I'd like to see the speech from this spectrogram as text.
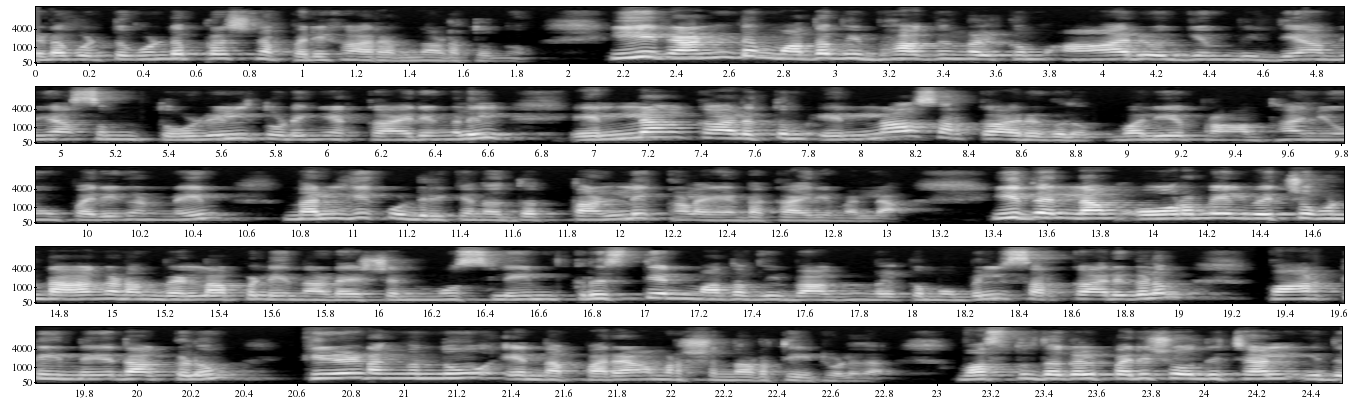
ഇടപെട്ടുകൊണ്ട് പ്രശ്ന പരിഹാരം നടത്തുന്നു. ഈ രണ്ട് മതവിഭാഗങ്ങൾക്കും ആരോഗ്യം വിദ്യാഭ്യാസം തൊഴിൽ തുടങ്ങിയ കാര്യങ്ങളിൽ എല്ലാ കാലത്തും എല്ലാ സർക്കാരുകളും വലിയ പ്രാധാന്യവും പരിഗണനയും നൽകിക്കൊണ്ടിരിക്കുന്നത് തള്ളിക്കളയേണ്ട കാര്യമല്ല. ഇതെല്ലാം ഓർമ്മയിൽ വെച്ചുകൊണ്ടാകണം വെള്ളാപ്പള്ളി നടേശൻ മുസ്ലിം ക്രിസ്ത്യൻ മതവിഭാഗങ്ങൾക്ക് മുമ്പിൽ സർക്കാരുകളും പാർട്ടി നേതാക്കളും കീഴടങ്ങുന്നു എന്ന പരാമർശം നടത്തിയിട്ടുള്ളത്. വസ്തുതകൾ പരിശോധിച്ചാൽ ഇത്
